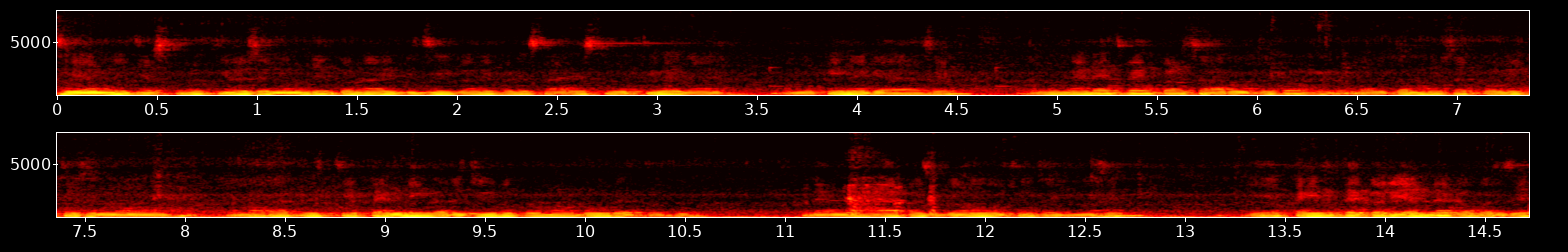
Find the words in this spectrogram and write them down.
જે એમની જે સ્મૃતિઓ છે, મંદિર બનાવી બીજી ઘણી બધી સારી સ્મૃતિઓને મૂકીને ગયા છે. એનું મેનેજમેન્ટ પણ સારું હતું તો ગંબુસર પોલીસ સ્ટેશનમાં અમારા દૃષ્ટિએ પેન્ડિંગ અરજીઓનું પ્રમાણ બહુ રહેતું હતું. અને એમને આવ્યા પછી ઘણું ઓછું થઈ ગયું છે. એ કઈ રીતે કર્યું એમને ખબર છે.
